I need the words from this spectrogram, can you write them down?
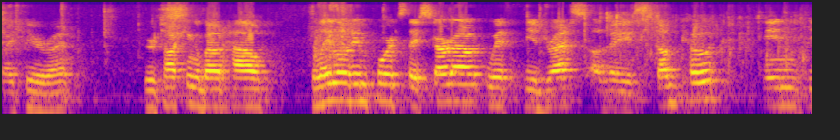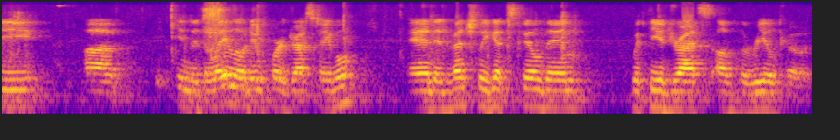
Right here, right? We were talking about how delay load imports, they start out with the address of a stub code in the, uh, in the delay load import address table, and it eventually gets filled in with the address of the real code.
